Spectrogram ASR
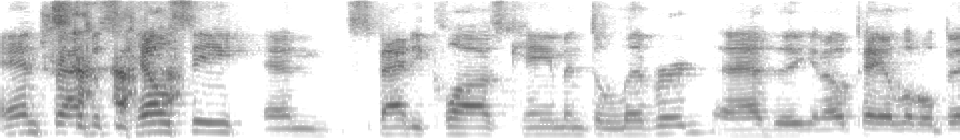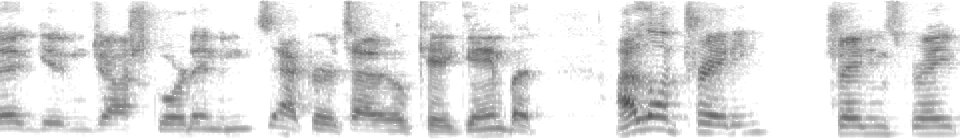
and Travis Kelce and Spatty Claus came and delivered. I had to, you know, pay a little bit, give him Josh Gordon and Zach Ertz had an okay game, but I love trading. Trading's great.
